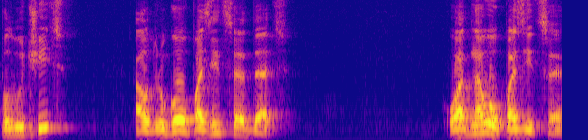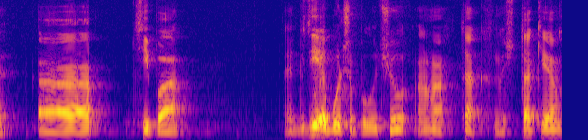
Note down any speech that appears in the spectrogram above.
получить, а у другого позиция дать у одного позиция э, типа где я больше получу, ага, так, значит, так я,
